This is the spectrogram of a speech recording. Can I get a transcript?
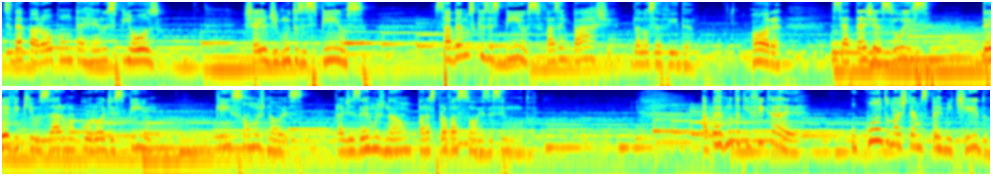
se deparou com um terreno espinhoso, cheio de muitos espinhos. Sabemos que os espinhos fazem parte da nossa vida. Ora, se até Jesus teve que usar uma coroa de espinho, quem somos nós para dizermos não para as provações desse mundo? A pergunta que fica é: o quanto nós temos permitido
